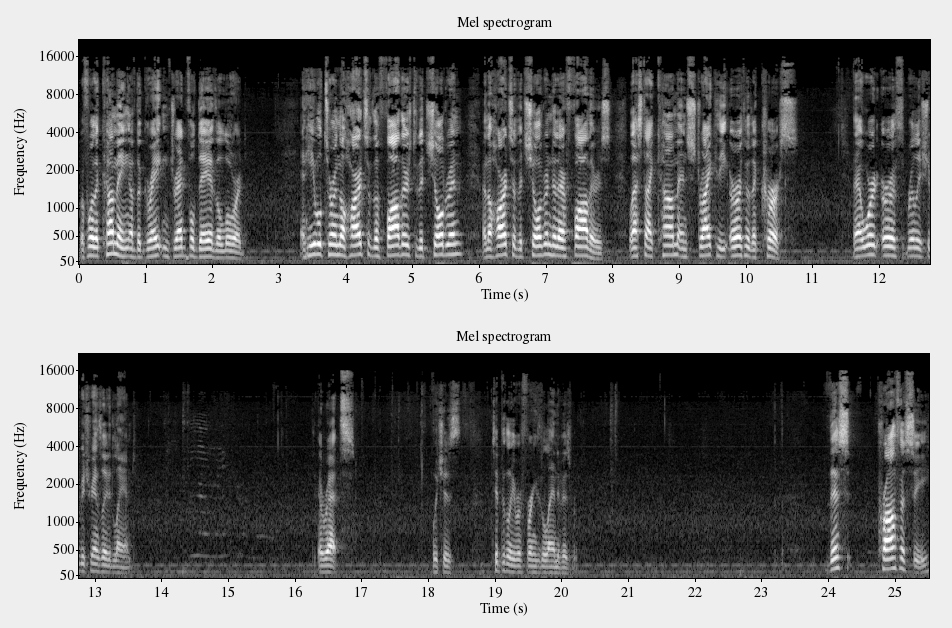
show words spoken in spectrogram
before the coming of the great and dreadful day of the Lord. And he will turn the hearts of the fathers to the children, and the hearts of the children to their fathers, lest I come and strike the earth with a curse. That word earth really should be translated land. Eretz, which is typically referring to the land of Israel. This prophecy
